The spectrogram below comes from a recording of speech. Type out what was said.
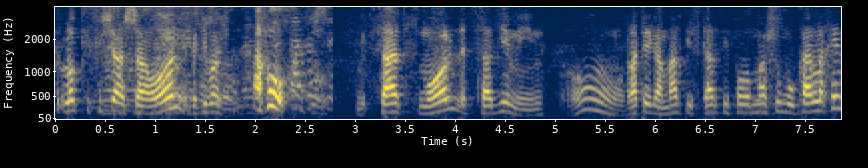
לא כפי, שהשעון, בכיוון. הפוך. מצד שמאל לצד ימין. או, רק רגע, אמרתי, הזכרתי פה משהו מוכר לכם?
